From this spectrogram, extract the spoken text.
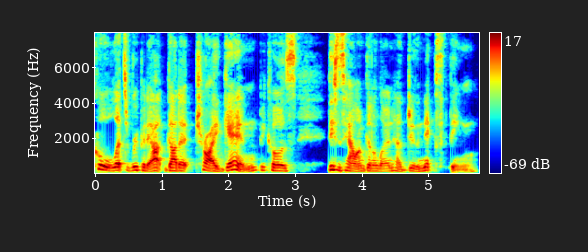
Cool, let's rip it out, gut it, try again because this is how I'm going to learn how to do the next thing.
